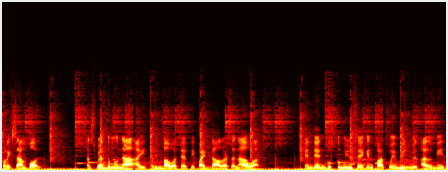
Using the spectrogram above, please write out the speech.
For example, ang sweldo mo na ay halimbawa $35 an hour. And then gusto mo yung second pathway, will will I'll be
